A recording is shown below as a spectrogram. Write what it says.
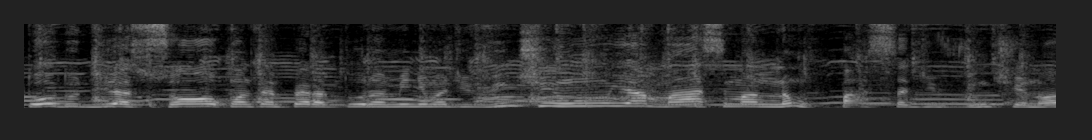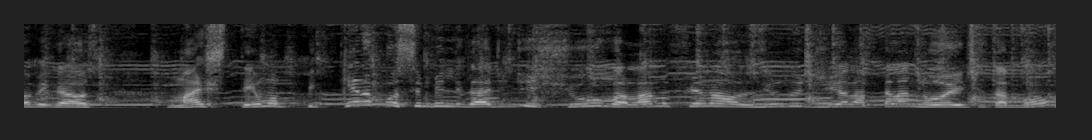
todo o dia sol, com a temperatura mínima de 21 e a máxima não passa de 29 graus. Mas tem uma pequena possibilidade de chuva lá no finalzinho do dia, lá pela noite, tá bom?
